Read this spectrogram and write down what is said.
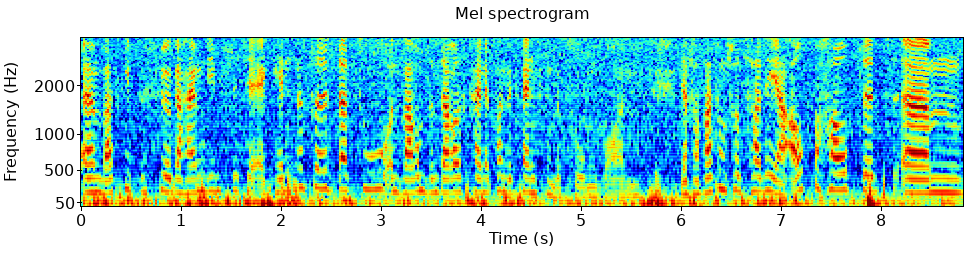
Ähm, was gibt es für geheimdienstliche Erkenntnisse dazu und warum sind daraus keine Konsequenzen gezogen worden? Der Verfassungsschutz hatte ja auch behauptet, ähm,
